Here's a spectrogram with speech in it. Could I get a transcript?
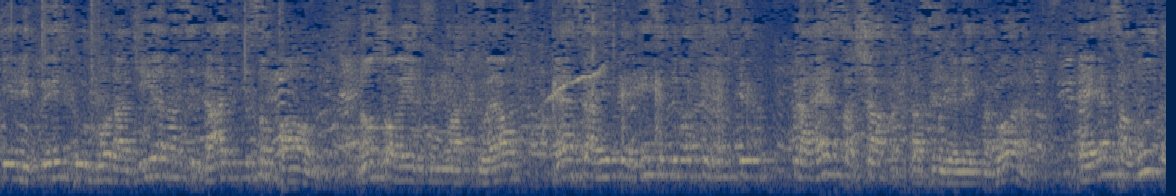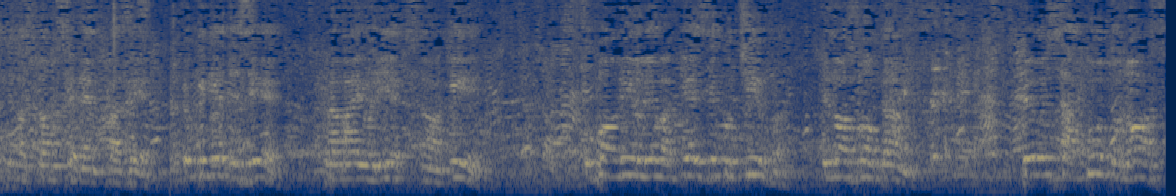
que ele fez por moradia na cidade de São Paulo. Não só ele, como Maxwell. Essa é a referência que nós queremos ter para essa chapa que está sendo eleita agora. É essa luta que nós estamos querendo fazer. Eu queria dizer para a maioria que estão aqui, o Paulinho leu aqui a executiva que nós montamos. Pelo estatuto nosso,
